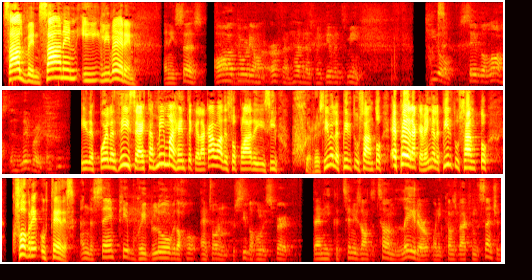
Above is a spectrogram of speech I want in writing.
salven, sanen y liberen. Y después les dice a esta misma gente que le acaba de soplar y decir, "Uf, recibe el Espíritu Santo, espera que venga el Espíritu Santo sobre ustedes. And the same people he blew over the whole and told them receive the Holy Spirit, then he continues on to tell them later when he comes back from the ascension,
